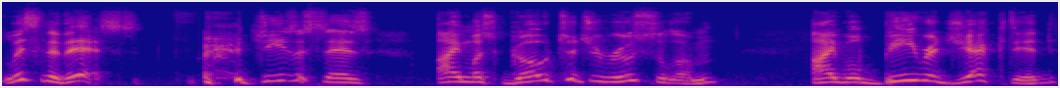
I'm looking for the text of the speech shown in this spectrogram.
listen to this jesus says i must go to jerusalem i will be rejected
